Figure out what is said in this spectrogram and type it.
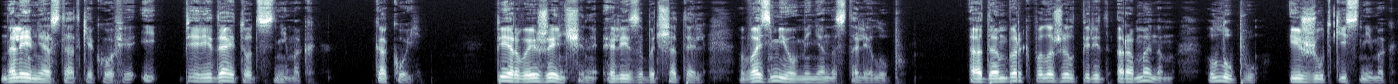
Налей мне остатки кофе и передай тот снимок. Какой? Первые женщины, Элизабет Шатель, возьми у меня на столе лупу. Адамберг положил перед Роменом лупу и жуткий снимок.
